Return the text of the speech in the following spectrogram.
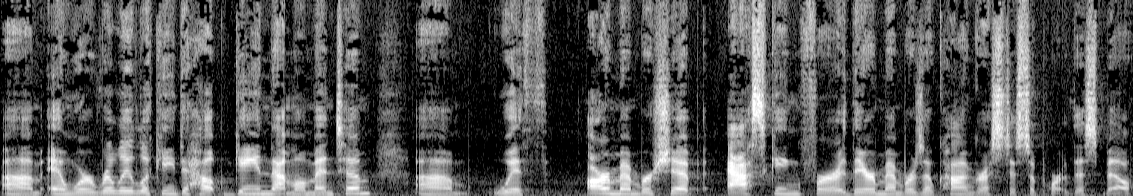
um, and we're really looking to help gain that momentum um, with our membership asking for their members of congress to support this bill.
